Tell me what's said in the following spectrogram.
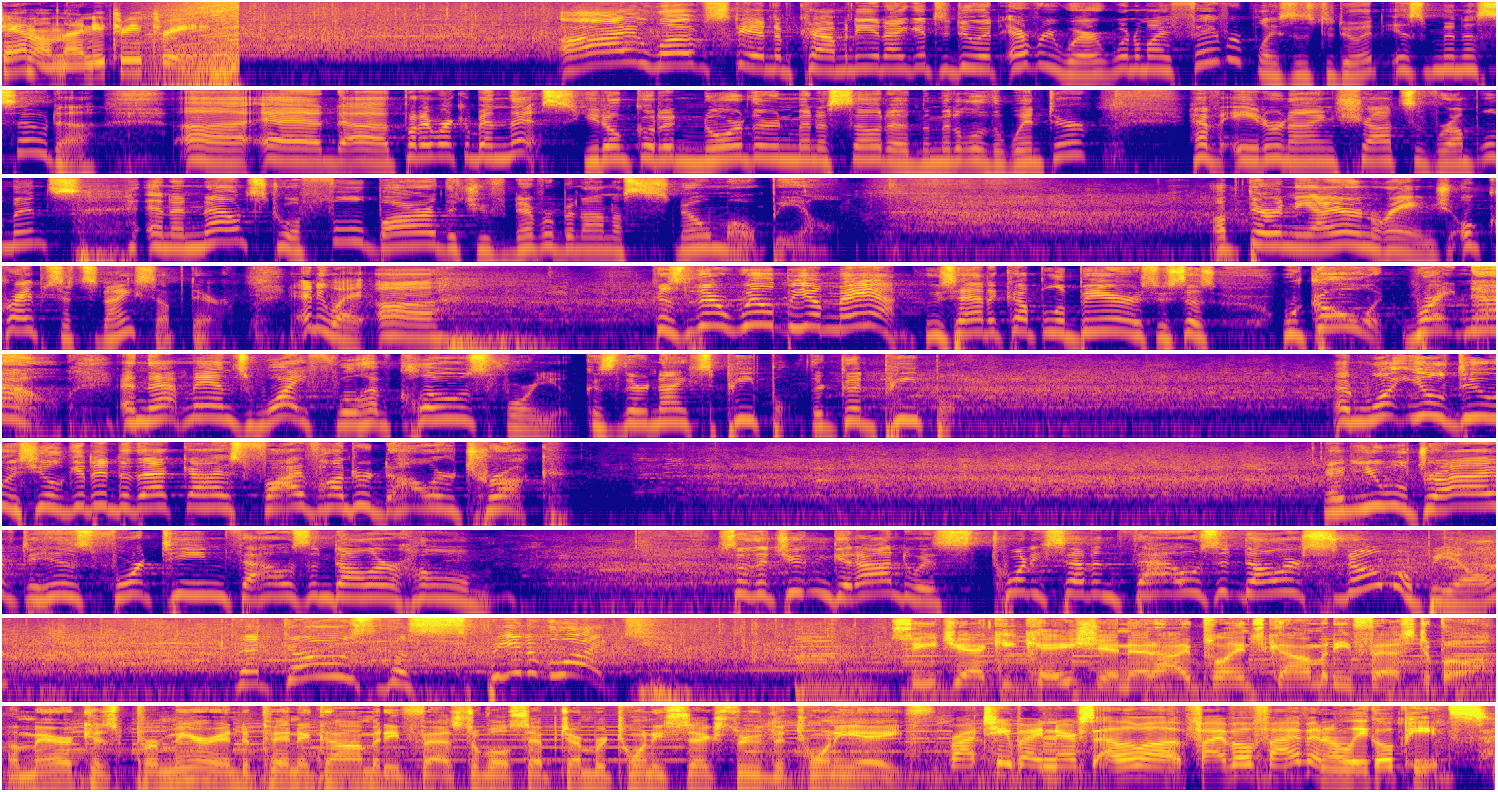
channel 93.3. I love stand up comedy and I get to do it everywhere. One of my favorite places to do it is Minnesota. Uh, and, uh, but I recommend this you don't go to northern Minnesota in the middle of the winter, have eight or nine shots of Rumple Minze, and announce to a full bar that you've never been on a snowmobile. up there in the Iron Range. Oh, cripes, it's nice up there. Anyway, uh, because there will be a man who's had a couple of beers who says, We're going right now. And that man's wife will have clothes for you because they're nice people, they're good people. And what you'll do is you'll get into that guy's $500 truck. And you will drive to his $14,000 home so that you can get onto his $27,000 snowmobile that goes the speed of light. See Jackie Kashian at High Plains Comedy Festival, America's premier independent comedy festival, September 26th through the 28th. Brought to you by Nerf's LOL at 505 and Illegal Pete's.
